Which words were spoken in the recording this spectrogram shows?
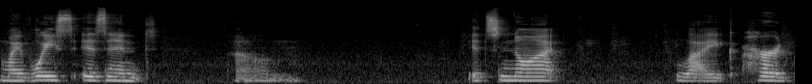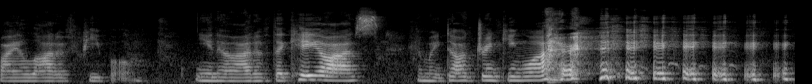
my voice isn't um, it's not like heard by a lot of people. You know out of the chaos and my dog drinking water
